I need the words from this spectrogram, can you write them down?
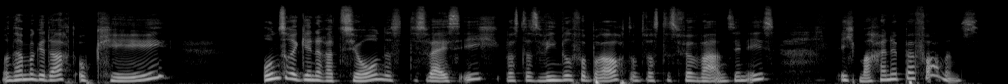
und haben mir gedacht, okay, unsere Generation, das, das weiß ich, was das Windel verbraucht und was das für Wahnsinn ist. Ich mache eine Performance.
